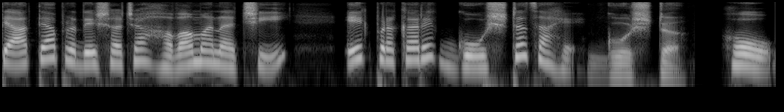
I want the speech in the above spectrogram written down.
त्या त्या प्रदेशाच्या हवामानाची एक प्रकारे गोष्टच आहे. गोष्ट. हो.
